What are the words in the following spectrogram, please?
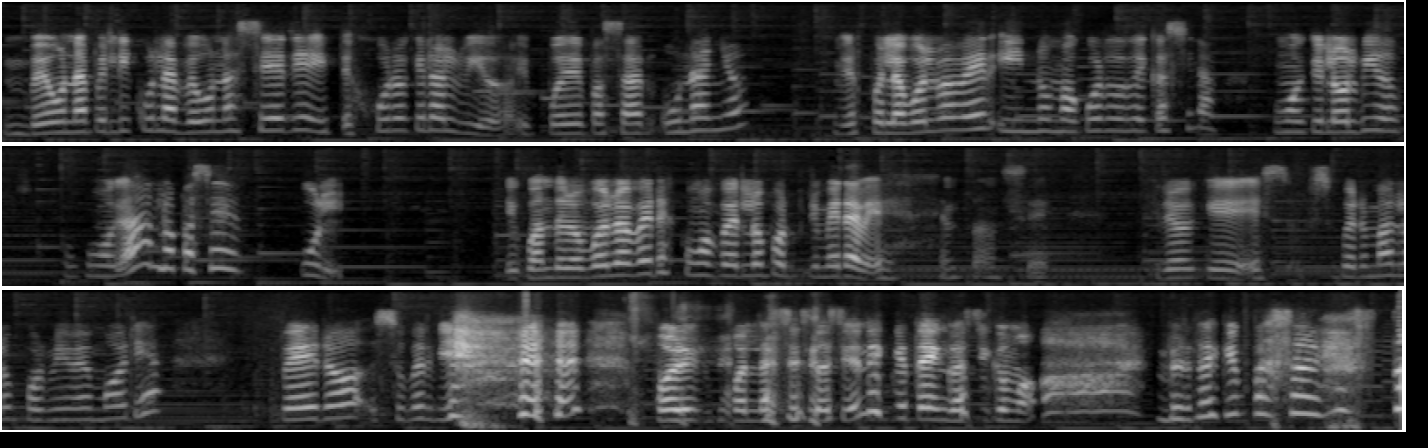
veo una película, veo una serie y te juro que la olvido. Y puede pasar un año y después la vuelvo a ver y no me acuerdo de casi nada. Como que lo olvido. Como que, ah, lo pasé, cool. Y cuando lo vuelvo a ver es como verlo por primera vez. Entonces, creo que es súper malo por mi memoria, pero súper bien por, las sensaciones que tengo. Así como. ¿verdad que pasa esto?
